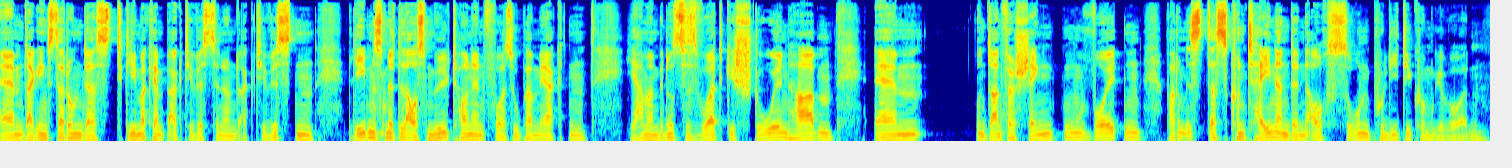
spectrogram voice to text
Ähm, da ging es darum, dass Klimacamp-Aktivistinnen und Aktivisten Lebensmittel aus Mülltonnen vor Supermärkten, ja, man benutzt das Wort gestohlen haben. Ähm, und dann verschenken wollten. Warum ist das Containern denn auch so ein Politikum geworden?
